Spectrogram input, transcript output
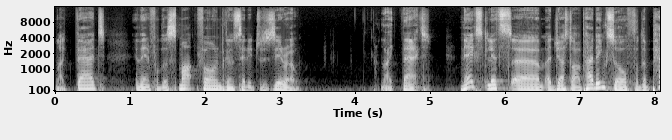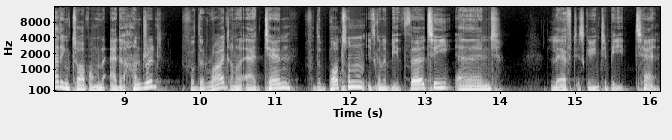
like that. And then for the smartphone, we're going to set it to zero like that. Next, let's um, adjust our padding. So for the padding top, I'm going to add 100. For the right, I'm going to add 10. For the bottom, it's going to be 30. And left is going to be 10.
